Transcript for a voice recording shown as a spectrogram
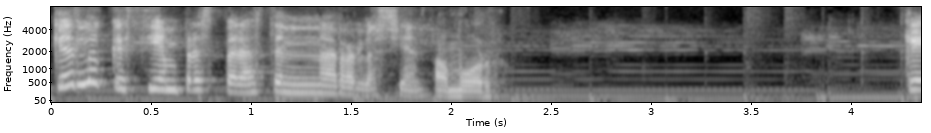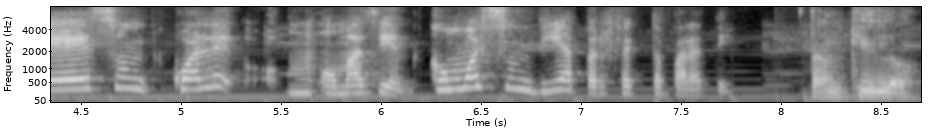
¿qué es lo que siempre esperaste en una relación? Amor, ¿Qué es un, cuál es- o- más bien, cómo es un día perfecto para ti? tranquilo.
